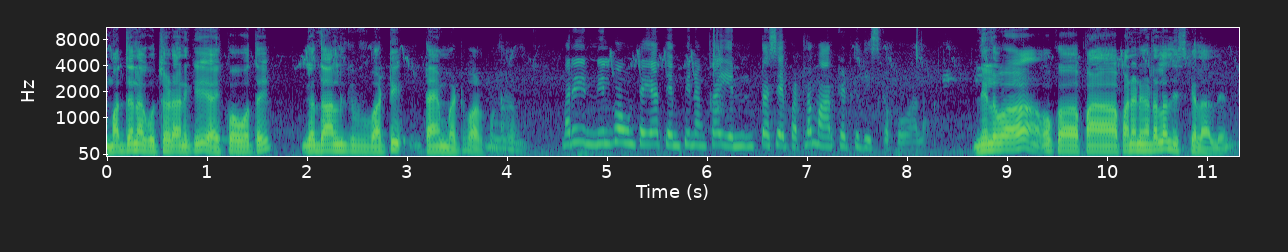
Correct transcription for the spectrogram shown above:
మధ్యన కూర్చోడానికి ఎక్కువ పోతాయి. ఇక దానికి బట్టి టైం బట్టి వాడుకుంటారు. మరి నిల్వ ఉంటాయా తెంపినాక ఎంతసేపట్లో మార్కెట్కి తీసుకుపోవాలా? నిల్వ ఒక ప- పన్నెండు గంటలలో తీసుకెళ్ళాలి దీన్ని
